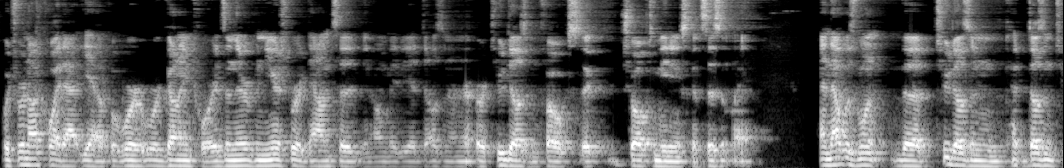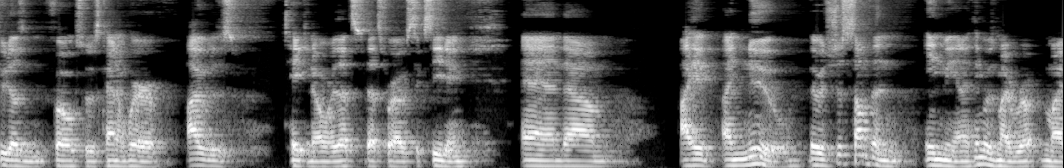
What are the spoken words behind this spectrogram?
which we're not quite at yet, but we're, we're gunning towards. And there have been years where we're down to, you know, maybe a dozen or, two dozen folks that show up to meetings consistently. And that was one, the two dozen, dozen, two dozen folks was kind of where I was taking over. That's, that's where I was succeeding. And, um, I, I knew there was just something in me. And I think it was my, my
